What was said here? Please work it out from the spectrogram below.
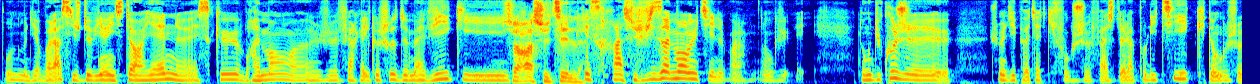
pour me dire, voilà, si je deviens historienne, est-ce que vraiment euh, je vais faire quelque chose de ma vie qui sera utile Qui sera suffisamment utile. Voilà. Donc, donc du coup, je, je me dis peut-être qu'il faut que je fasse de la politique. Donc je,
